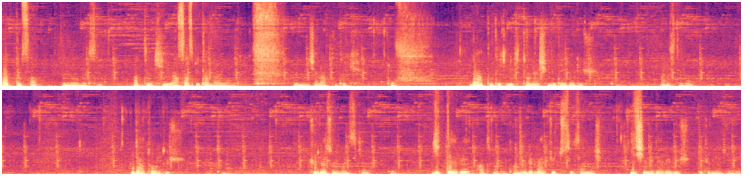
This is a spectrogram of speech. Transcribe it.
Attım sap. Bunu alırsın. Attım ki asas bir tane daha geldi. Ölmeyeceksin attım tek. Of. Bir daha attım tekin iki tane şimdi de düş. Ben istedim. Bir daha tor düş. Tamam. Kürden sonra malis gel. Git DB atmadı. Tamam ölür belki 385. Git şimdi DB düş. Bir kürden sonra ölür.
